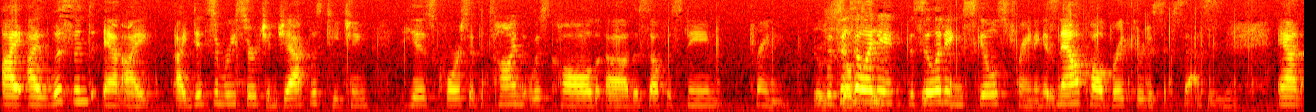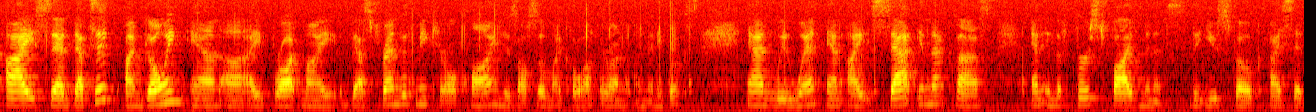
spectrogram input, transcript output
I, I listened and I, I did some research, and Jack was teaching his course. At the time, it was called uh, the Self Esteem Training. It was Facilitating, facilitating skills training. It's now called Breakthrough to Success. Mhm. And I said, that's it, I'm going. And uh, I brought my best friend with me, Carol Kline, who's also my co author on, on many books. And we went and I sat in that class. And in the first five minutes that you spoke, I said,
